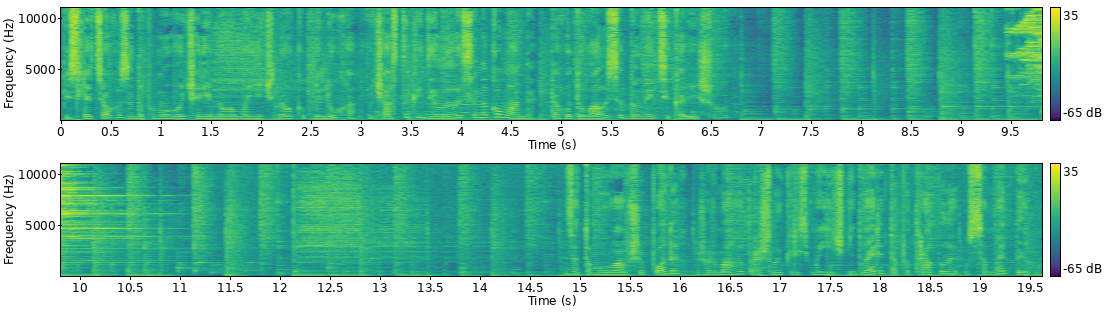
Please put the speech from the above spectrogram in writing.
Після цього, за допомогою чарівного магічного капелюха, учасники ділилися на команди та готувалися до найцікавішого. Затамувавши подих, журмаги пройшли крізь магічні двері та потрапили у саме диво.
